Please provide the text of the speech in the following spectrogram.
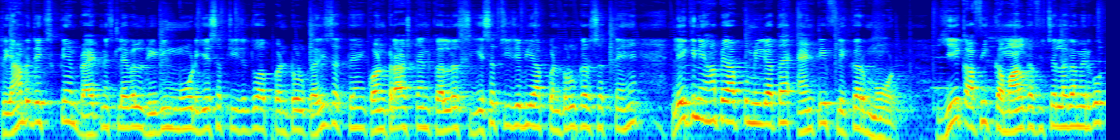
तो यहाँ पे देख सकते हैं ब्राइटनेस लेवल रीडिंग मोड ये सब चीज़ें तो आप कंट्रोल कर ही सकते हैं। कॉन्ट्रास्ट एंड कलर्स ये सब चीज़ें भी आप कंट्रोल कर सकते हैं। लेकिन यहाँ पे आपको मिल जाता है एंटी फ्लिकर मोड ये काफ़ी कमाल का फीचर लगा मेरे को।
